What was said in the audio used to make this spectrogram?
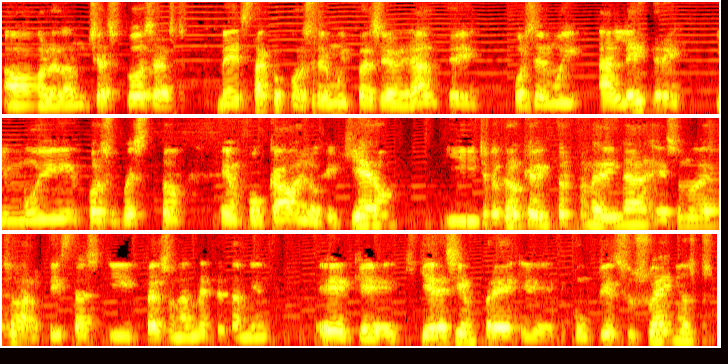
a valorar muchas cosas. Me destaco por ser muy perseverante, por ser muy alegre y muy, por supuesto, enfocado en lo que quiero. Y yo creo que Víctor Medina es uno de esos artistas y personalmente también eh, que quiere siempre eh, cumplir sus sueños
